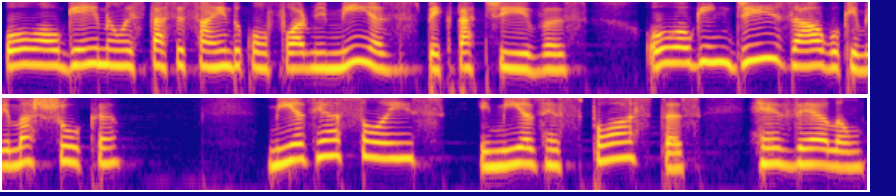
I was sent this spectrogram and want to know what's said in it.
ou alguém não está se saindo conforme minhas expectativas, ou alguém diz algo que me machuca. Minhas reações e minhas respostas revelam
